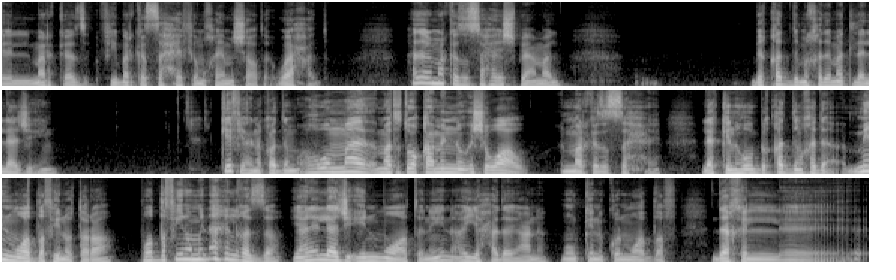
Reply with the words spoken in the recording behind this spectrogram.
المركز في مركز صحي في مخيم الشاطئ واحد. هذا المركز الصحي إيش بيعمل؟ بيقدم الخدمات للاجئين. كيف يعني يقدم؟ هو ما ما تتوقع منه إشي واو المركز الصحي لكن هو بيقدم خدمات من موظفينه ترى؟ موظفينه من أهل غزة يعني اللاجئين مواطنين أي حدا يعني ممكن يكون موظف داخل آه،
